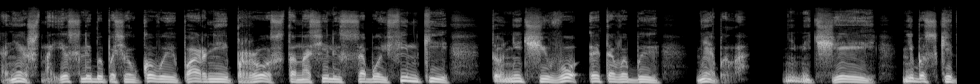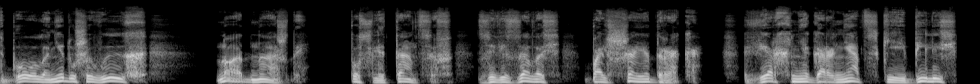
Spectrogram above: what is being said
Конечно, если бы поселковые парни просто носили с собой финки, то ничего этого бы не было. Ни мечей, ни баскетбола, ни душевых. Но однажды, после танцев, завязалась большая драка. Верхнегорняцкие бились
